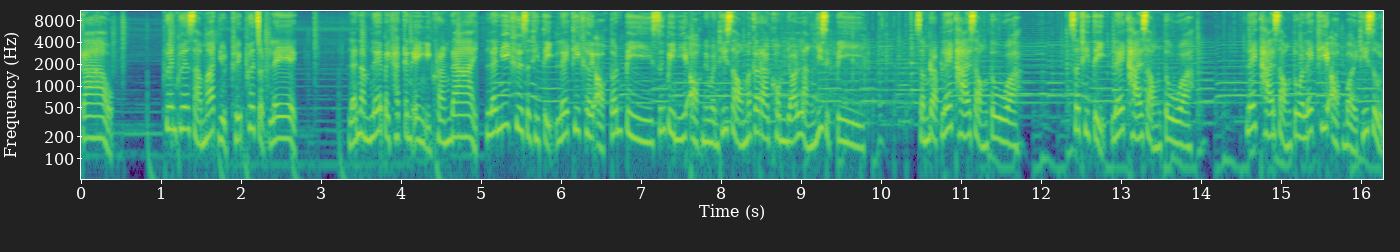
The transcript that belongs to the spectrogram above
89 เพื่อนๆ สามารถหยุดคลิปเพื่อจดเลข และนำเลขไปคัดกันเองอีกครั้งได้ และนี่คือสถิติเลขที่เคยออกต้นปี ซึ่งปีนี้ออกในวันที่ 2 มกราคมย้อนหลัง 20 ปีสำหรับเลขท้าย 2 ตัว สถิติเลขท้าย 2 ตัว เลขท้าย 2 ตัวเลขที่ออกบ่อยที่สุด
